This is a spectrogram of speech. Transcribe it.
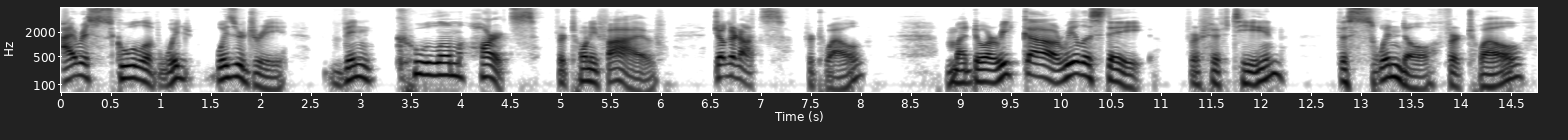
Iris School of Wid- Wizardry Vinculum Hearts for 25, Juggernauts for 12, Madorica Real Estate for 15, The Swindle for 12,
